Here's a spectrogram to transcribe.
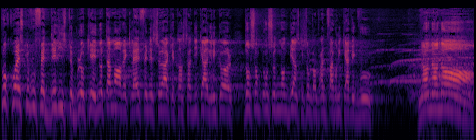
Pourquoi est-ce que vous faites des listes bloquées, notamment avec la FNSEA, qui est un syndicat agricole, dont on se demande bien ce qu'ils sont en train de fabriquer avec vous? Non, non, non,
